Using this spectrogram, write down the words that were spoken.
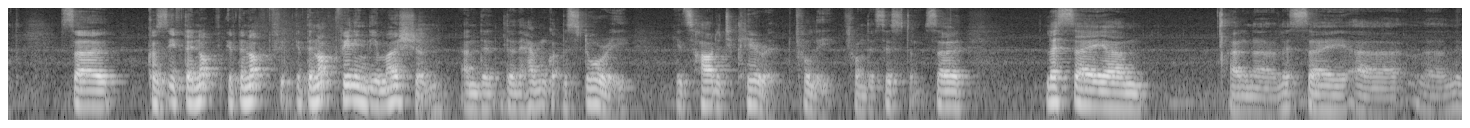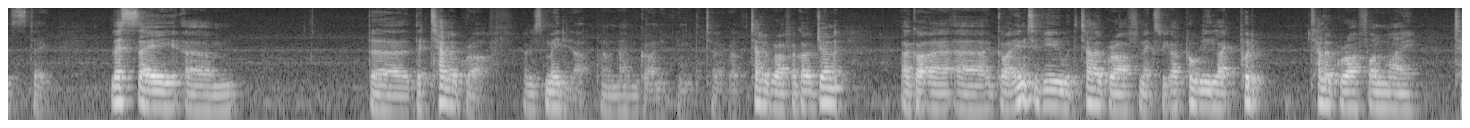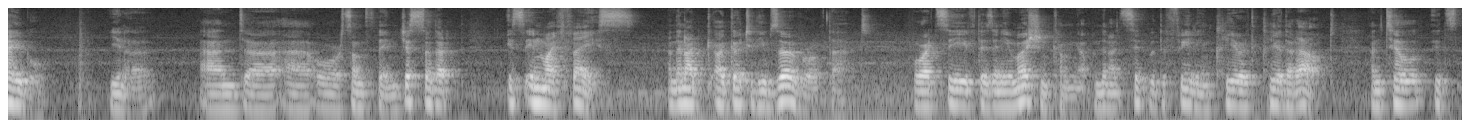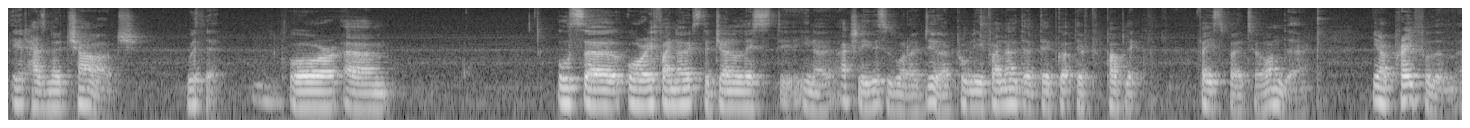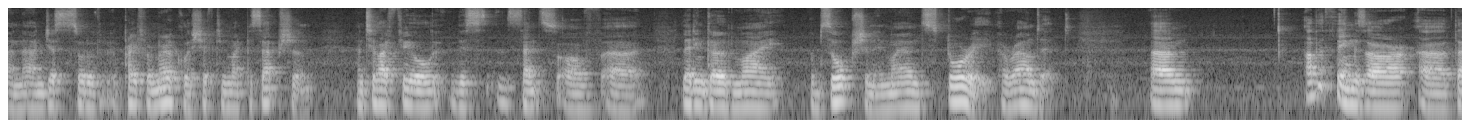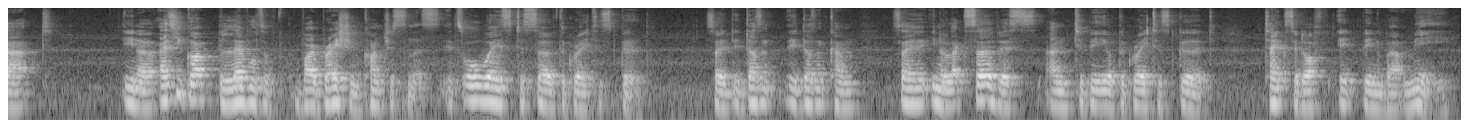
So, because if they're not if they're not if they're not feeling the emotion and they, they haven't got the story, it's harder to clear it fully from the system. So, let's say um, I don't know. Let's say uh, uh, let's take let's say um, the the telegraph I just made it up. I haven't got anything with the Telegraph. The Telegraph, I got journal, I got a, uh, got an interview with the Telegraph next week. I'd probably like put a Telegraph on my table, you know, and uh, uh, or something, just so that it's in my face. And then I'd, I'd go to the observer of that, or I'd see if there's any emotion coming up, and then I'd sit with the feeling, clear clear that out until it's it has no charge with it, mm. or um, also, or if I know it's the journalist, you know, actually this is what I do. I probably, if I know that they've got their public face photo on there, you know, pray for them and, and just sort of pray for a miracle, a shift in my perception until I feel this sense of uh, letting go of my absorption in my own story around it. Um, other things are uh, that, you know, as you go up the levels of vibration consciousness, it's always to serve the greatest good. So it, it doesn't it doesn't come. So you know, like service and to be of the greatest good takes it off it being about me.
